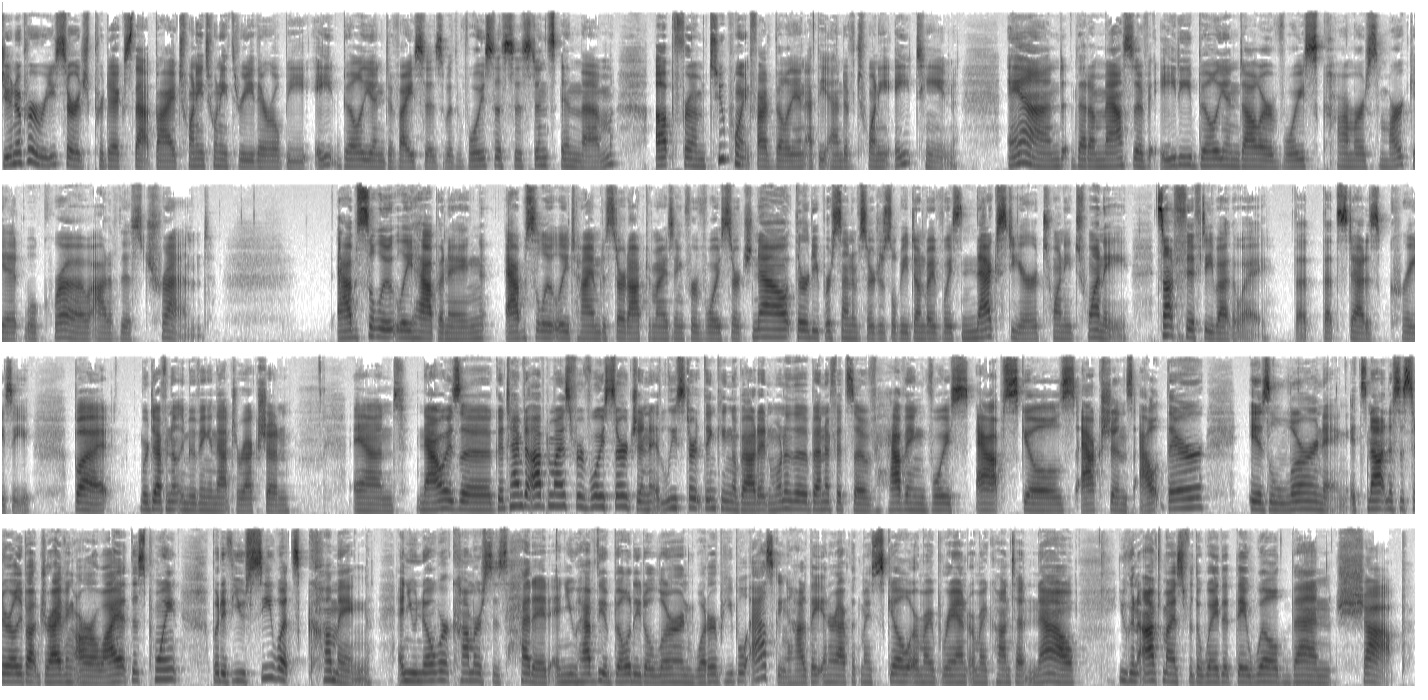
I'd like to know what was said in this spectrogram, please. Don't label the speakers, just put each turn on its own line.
Juniper Research predicts that by 2023, there will be 8 billion devices with voice assistants in them, up from 2.5 billion at the end of 2018, and that a massive $80 billion voice commerce market will grow out of this trend. Absolutely happening. Absolutely time to start optimizing for voice search now. 30% of searches will be done by voice next year, 2020. It's not 50, by the way. That that stat is crazy. But we're definitely moving in that direction. And now is a good time to optimize for voice search and at least start thinking about it. And one of the benefits of having voice apps, skills, actions out there is learning. It's not necessarily about driving ROI at this point, but if you see what's coming and you know where commerce is headed and you have the ability to learn what are people asking, how do they interact with my skill or my brand or my content now, you can optimize for the way that they will then shop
